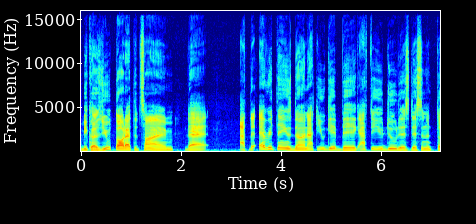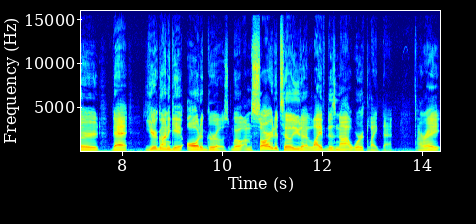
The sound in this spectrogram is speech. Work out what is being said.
Because you thought at the time that after everything's done after you get big after you do this this and the third that you're gonna get all the girls. Well i'm sorry to tell you that life does not work like that all right?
